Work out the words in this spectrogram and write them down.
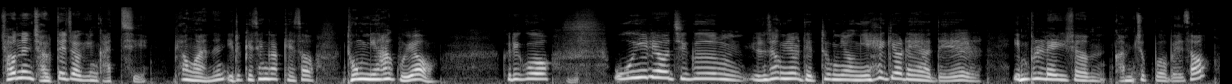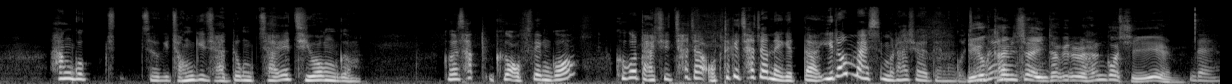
저는 절대적인 가치, 평화는 이렇게 생각해서 동의하고요. 그리고 오히려 지금 윤석열 대통령이 해결해야 될 인플레이션 감축법에서 한국 저기 전기 자동차의 지원금 그 사, 그 없앤 거 그거 다시 찾아 어떻게 찾아내겠다 이런 말씀을 하셔야 되는 거죠. 뉴욕 타임스와 인터뷰를 한 것이 네.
